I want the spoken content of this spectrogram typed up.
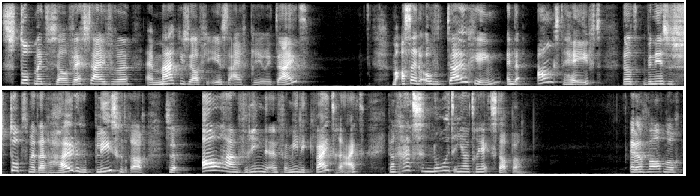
stop met jezelf wegcijferen en maak jezelf je eerste eigen prioriteit. Maar als zij de overtuiging en de angst heeft dat wanneer ze stopt met haar huidige please gedrag, ze al haar vrienden en familie kwijtraakt, dan gaat ze nooit in jouw traject stappen. En er valt nog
